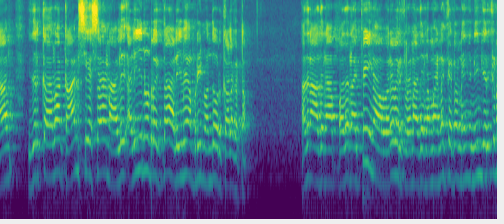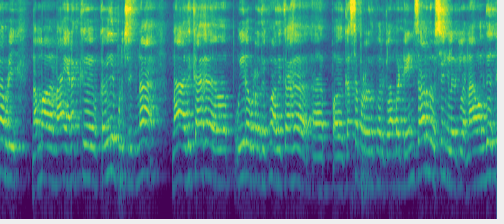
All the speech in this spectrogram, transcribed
நான் இதற்காக தான் கான்சியஸாக நான் அழி அழியணுன்றதுக்கு தான் அழிவேன் அப்படின்னு வந்த ஒரு காலகட்டம். அதை நான் அதை நான் அதை நான் இப்பயும் நான் வரவேற்கல நான் அதை நம்ம என்ன கேட்டால் நீங்கள் நீங்கள் இருக்குன்னா அப்படி நம்ம நான் எனக்கு கவிதை பிடிச்சிருக்குன்னா நான் அதுக்காக உயிரை விடுறதுக்கும் அதுக்காக ப- கஷ்டப்படுறதுக்கும் இருக்கலாம். பட் என் சார்ந்த விஷயங்கள் இருக்கல நான் வந்து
